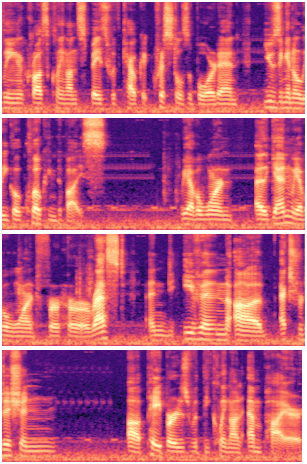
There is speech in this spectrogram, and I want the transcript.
fleeing across Klingon space with Kaukit crystals aboard and using an illegal cloaking device. We have a warrant again. We have a warrant for her arrest and even uh, extradition uh, papers with the Klingon Empire.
